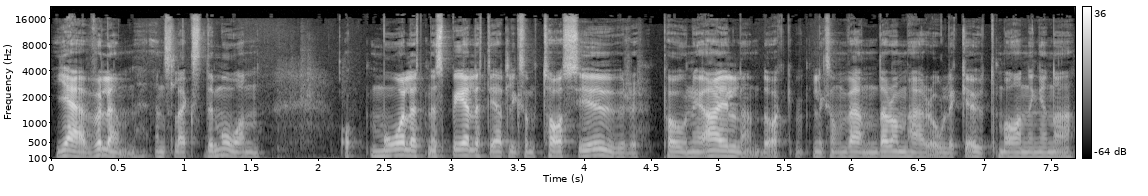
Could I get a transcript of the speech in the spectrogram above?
djävulen, en slags demon. Och målet med spelet är att liksom ta sig ur Pony Island och liksom vända de här olika utmaningarna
